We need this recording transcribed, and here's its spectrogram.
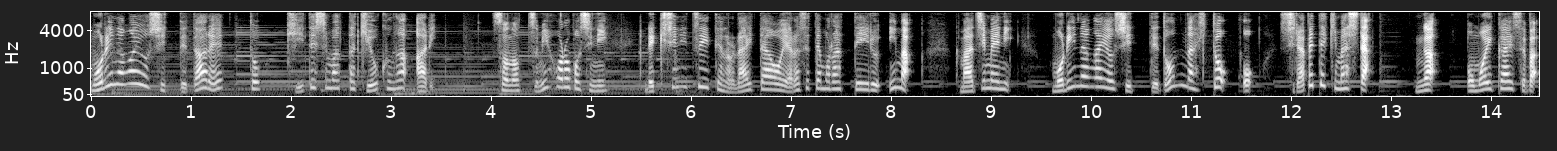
森長吉って誰？と聞いてしまった記憶がありその罪滅ぼしに歴史についてのライターをやらせてもらっている今真面目に森長吉ってどんな人？を調べてきました。が思い返せば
